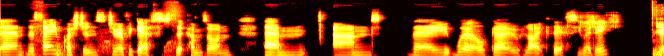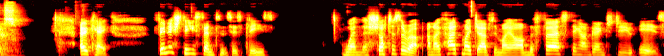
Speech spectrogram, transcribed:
um, the same questions to every guest that comes on, um, and they will go like this. You ready? yes. Okay. Finish these sentences, please. When the shutters are up and I've had my jabs in my arm, the first thing I'm going to do is.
